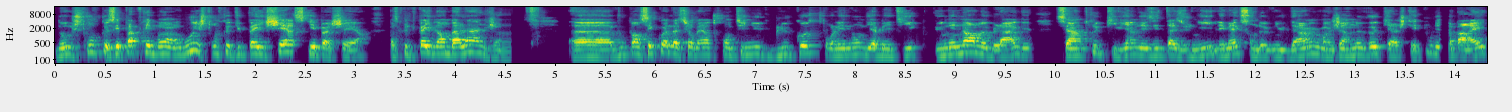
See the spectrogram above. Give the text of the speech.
Donc, je trouve que c'est pas très bon en goût et je trouve que tu payes cher ce qui est pas cher parce que tu payes l'emballage. Euh, vous pensez quoi de la surveillance continue de glucose pour les non-diabétiques? Une énorme blague. C'est un truc qui vient des États-Unis. Les mecs sont devenus dingues. Moi, j'ai un neveu qui a acheté tous les appareils.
